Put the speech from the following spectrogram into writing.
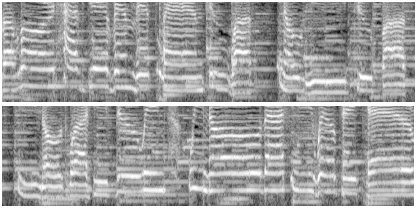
Lord hath given this land to us. No need to fuss. He knows what he's doing. We know that he will take care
